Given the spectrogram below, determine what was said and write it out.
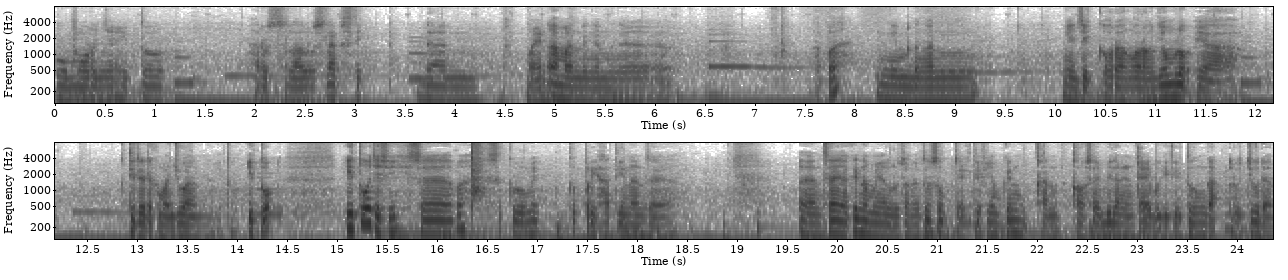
humornya itu harus selalu slapstick dan main aman dengan nge, apa? Dengan ngejek orang-orang jomblo ya tidak ada kemajuan gitu. Itu itu aja sih se apa sekelumit keprihatinan saya. Dan saya yakin namanya lucu itu subjektif. Ya mungkin kan kalau saya bilang yang kayak begitu itu nggak lucu dan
